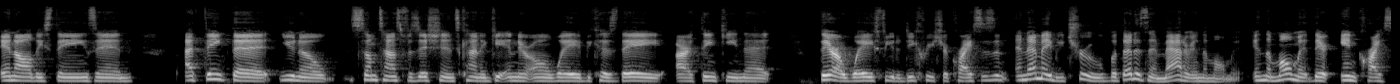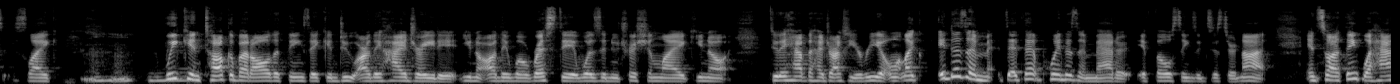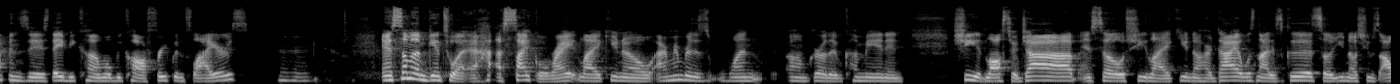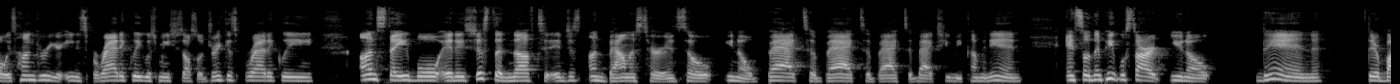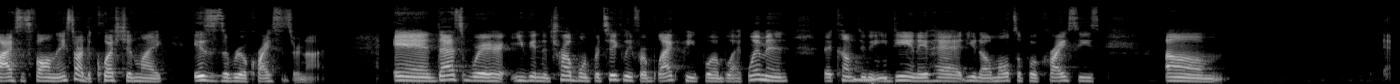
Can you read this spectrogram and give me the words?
and all these things and I think that, you know, sometimes physicians kind of get in their own way because they are thinking that there are ways for you to decrease your crisis and, and that may be true, but that doesn't matter in the moment. In the moment, they're in crisis. Like Mm-hmm. we can talk about all the things they can do. Are they hydrated? You know, are they well rested? Was the nutrition like? You know, do they have the hydroxyurea on? Like, it doesn't at that point it doesn't matter if those things exist or not. And so I think what happens is they become what we call frequent flyers Mm-hmm. and some of them get into a, a cycle, right? Like, you know, I remember this one um, girl that would come in and she had lost her job. And so she, like, you know, her diet was not as good. So, you know, she was always hungry or eating sporadically, which means she's also drinking sporadically, unstable. And it's just enough to, it just unbalanced her. And so, you know, back to back to back to back, she'd be coming in. And so then people start, you know, then their biases fall and they start to question, like, is this a real crisis or not? And that's where you get into trouble, and particularly for Black people and Black women that come through the ED and they've had, you know, multiple crises. Um,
